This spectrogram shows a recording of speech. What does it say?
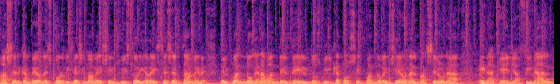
a ser campeones por vigésima vez en su historia de este certamen, el cual no ganaban desde el 2014 cuando vencieron al Barcelona en aquella final.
